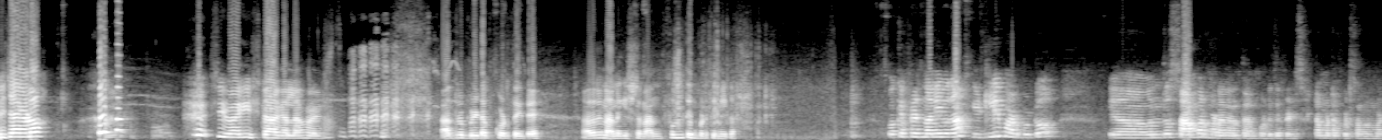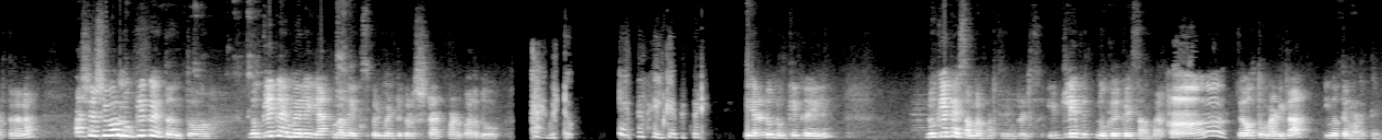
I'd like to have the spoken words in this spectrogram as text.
ನಿಜ ಹೇಳೋ. ಶಿವಾಗಿ ಇಷ್ಟ ಆಗಲ್ಲ ಫ್ರೆಂಡ್ಸ್ ಆದ್ರೂ ಬಿಲ್ಡಪ್ ಕೊಡ್ತೈತೆ. ಆದ್ರೆ ನನಗಿಷ್ಟ ನಾನು ಫುಲ್ ತಿನ್ಬಿಡ್ತೀನಿ ಈಗ. ಓಕೆ ಫ್ರೆಂಡ್ಸ್ ನಾನು ಇವಾಗ ಇಡ್ಲಿ ಮಾಡ್ಬಿಟ್ಟು ಒಂದು ಸಾಂಬಾರ್ ಮಾಡೋಣ ಅಂತ ಅನ್ಕೊಂಡಿದ್ದೆ ಫ್ರೆಂಡ್ಸ್ ಟೊಮೊಟೊ ಕೊಟ್ಟು ಸಾಂಬಾರ್ ಮಾಡ್ತಾರಲ್ಲ? ಅಷ್ಟೇ ಶಿವ ನುಗ್ಗೆಕಾಯಿ ತಂತು. ನುಗ್ಗೆಕಾಯಿ ಮೇಲೆ ಯಾಕೆ ನಾನು ಎಕ್ಸ್ಪೆರಿಮೆಂಟ್ಗಳು ಸ್ಟಾರ್ಟ್ ಮಾಡಬಾರ್ದು? ಎರಡು ನುಗ್ಗೆಕಾಯಲ್ಲಿ ನುಗ್ಗೆಕಾಯಿ ಸಾಂಬಾರ್ ಮಾಡ್ತೀನಿ ಫ್ರೆಂಡ್ಸ್ ಇಡ್ಲಿ ವಿತ್ ನುಗ್ಗೆಕಾಯಿ ಸಾಂಬಾರ್. ಯಾವತ್ತು ಮಾಡಿಲ್ಲ ಇವತ್ತೇ ಮಾಡ್ತೀನಿ.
